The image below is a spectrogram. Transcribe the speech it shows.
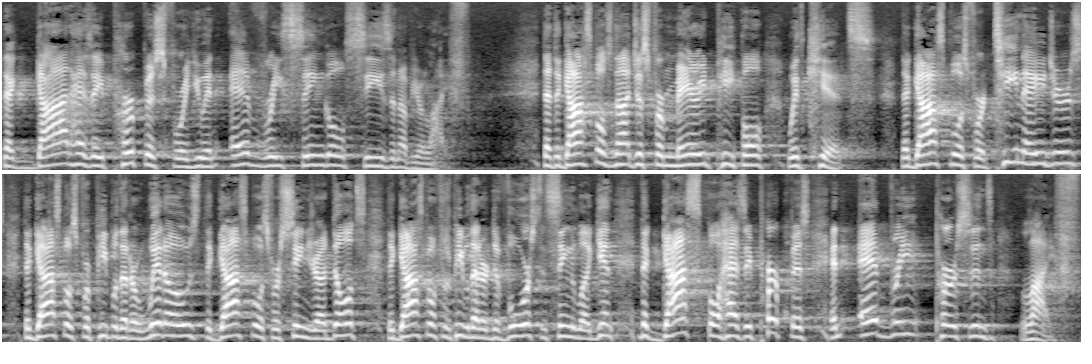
that God has a purpose for you in every single season of your life. That the gospel is not just for married people with kids. The gospel is for teenagers. The gospel is for people that are widows. The gospel is for senior adults. The gospel is for people that are divorced and single again. The gospel has a purpose in every person's life.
